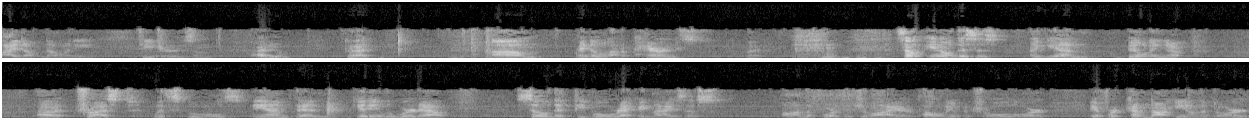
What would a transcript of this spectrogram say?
I don't know any teachers, and I do. good. Um, I know a lot of parents, but so you know this is again building up uh, trust with schools and then getting the word out so that people recognize us on the Fourth of July or Halloween patrol or if we're come knocking on the door,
